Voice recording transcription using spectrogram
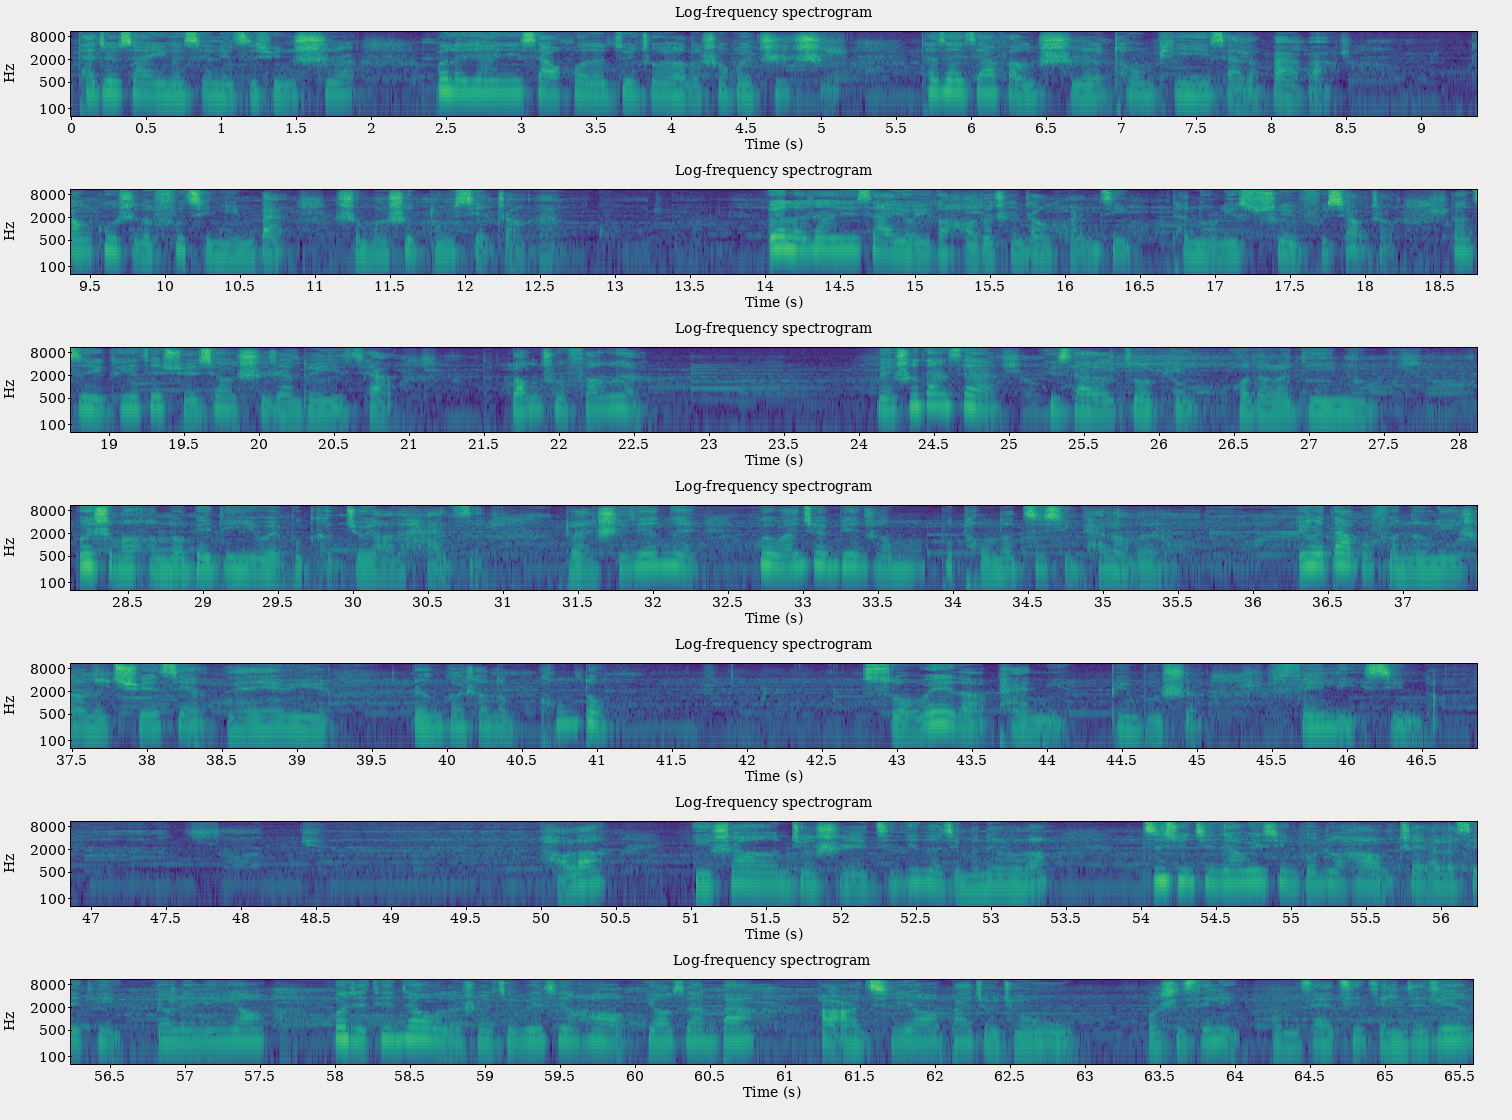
他就像一个心理咨询师，为了让伊夏获得最重要的社会支持，他在家访时痛批伊夏的爸爸。让故事的父亲明白什么是读写障碍。为了让伊夏有一个好的成长环境，他努力说服校长，让自己可以在学校施展对伊夏的帮助方案。美术大赛，伊夏的作品获得了第一名。为什么很多被定义为不可救药的孩子，短时间内会完全变成不同的自信开朗的人？因为大部分能力上的缺陷来源于人格上的空洞。所谓的叛逆，并不是非理性的。好了，以上就是今天的节目内容了。咨询请加微信公众号 jlct 幺零零幺，或者添加我的手机微信号幺三八二二七幺八九九五。我是 c e l i n e 我们下期节目再见。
